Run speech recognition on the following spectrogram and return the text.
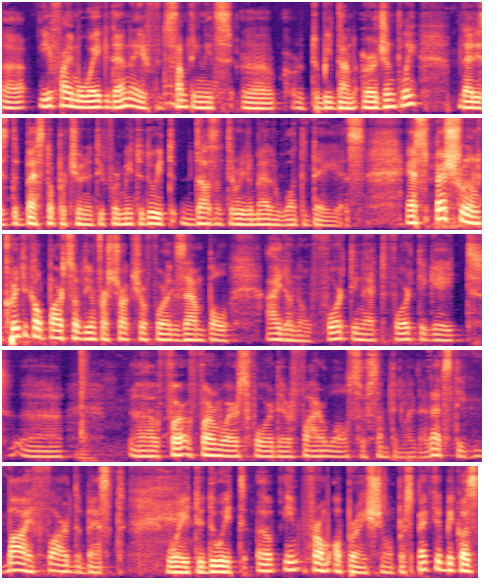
uh, if I'm awake, then if something needs uh, to be done urgently, that is the best opportunity for me to do it. Doesn't really matter what the day is, especially on critical parts of the infrastructure. For example, I don't know, Fortinet, FortiGate. Uh, uh, fir- firmwares for their firewalls or something like that. That's the by far the best way to do it uh, in from operational perspective because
